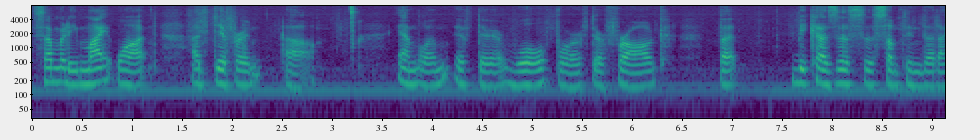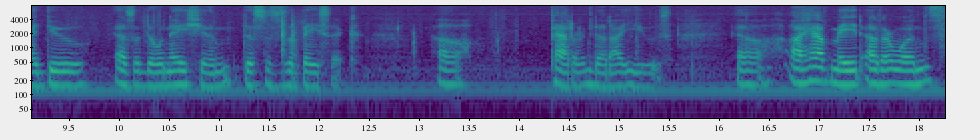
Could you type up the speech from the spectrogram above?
Somebody might want a different uh, emblem if they're wolf or if they're frog, but because this is something that I do as a donation, this is the basic uh, pattern that I use. Uh, I have made other ones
